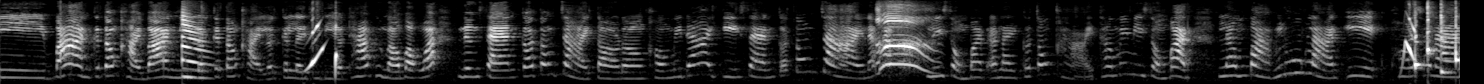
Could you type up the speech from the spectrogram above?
มีบ้านก็ต้องขายบ้าน มีรถก็ต้องขายรถกันเลยทีเดียว ถ้าคุณหมอบอกว่า1นึ่งแสนก็ต้องจ่ายต่อรองเขาไม่ได้ กี่แสนก็ต้องจ่ายนะคะ มีสมบัติอะไรก็ต้องขาย ถ้าไม่มีสมบัติลำบากลูกหลานอีก เพราะฉะนั้น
